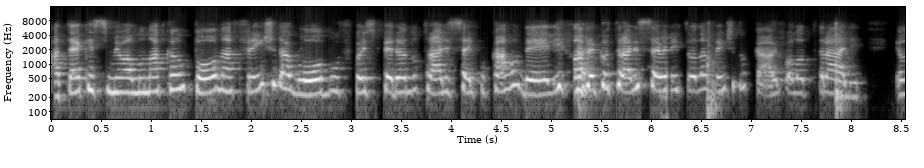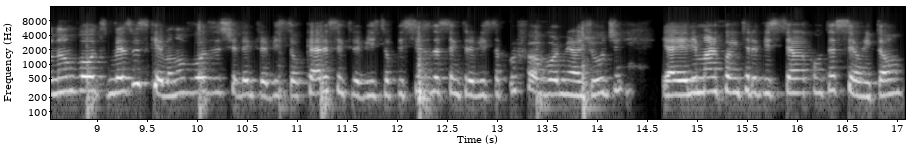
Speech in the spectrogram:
até que esse meu aluno acampou na frente da Globo, ficou esperando o Trali sair com o carro dele. A hora que o Trali saiu, ele entrou na frente do carro e falou: Trali, eu não vou, mesmo esquema, eu não vou desistir da entrevista, eu quero essa entrevista, eu preciso dessa entrevista, por favor, me ajude. E aí ele marcou a entrevista e aconteceu. Então,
